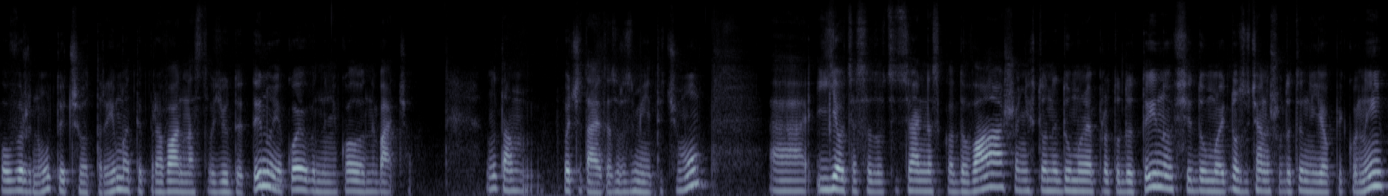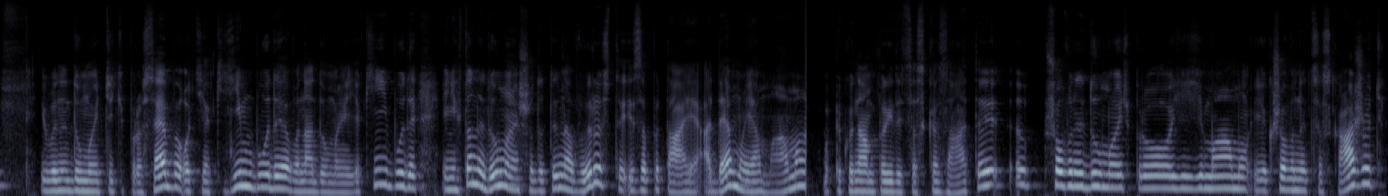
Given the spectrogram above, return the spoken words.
повернути чи отримати права на свою дитину, якої вона ніколи не бачила. Ну там почитаєте, зрозумієте чому. Е, є оця со- соціальна складова, що ніхто не думає про ту дитину, всі думають, ну, звичайно, що в дитини є опікуни, і вони думають тільки про себе, от як їм буде, вона думає, як їй буде. І ніхто не думає, що дитина виросте і запитає, а де моя мама? Опікунам прийдеться сказати, е, що вони думають про її маму. І якщо вони це скажуть,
